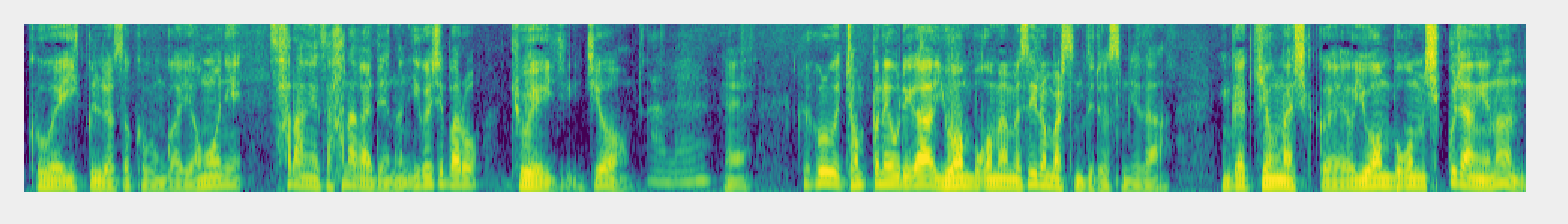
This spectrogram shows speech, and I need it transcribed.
그에 이끌려서 그분과 영원히 사랑해서 하나가 되는 이것이 바로 교회이죠. 아멘. 예. 그리고 전번에 우리가 요한복음 하면서 이런 말씀 드렸습니다. 그러니까 기억나실 거예요. 요한복음 19장에는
